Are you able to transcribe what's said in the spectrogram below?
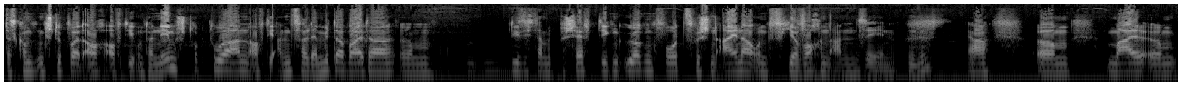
das kommt ein Stück weit auch auf die Unternehmensstruktur an, auf die Anzahl der Mitarbeiter ähm, die sich damit beschäftigen, irgendwo zwischen einer und vier Wochen ansehen. Mhm. Ja, ähm, mal, ähm,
